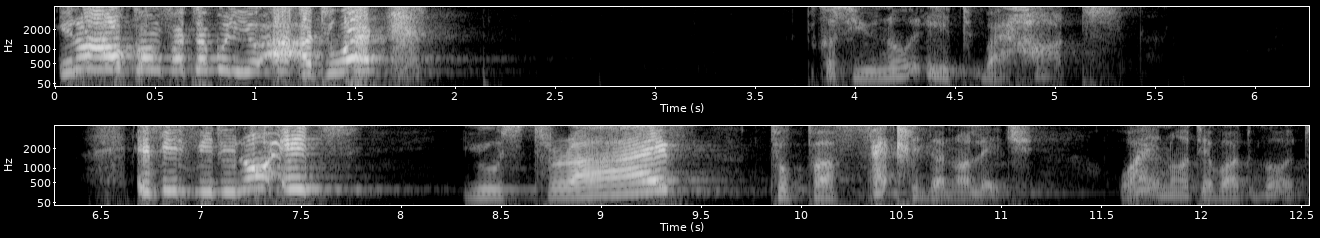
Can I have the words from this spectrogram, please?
You know how comfortable you are at work? Because you know it by heart. If, if you do know it, you strive to perfect the knowledge. Why not about God?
